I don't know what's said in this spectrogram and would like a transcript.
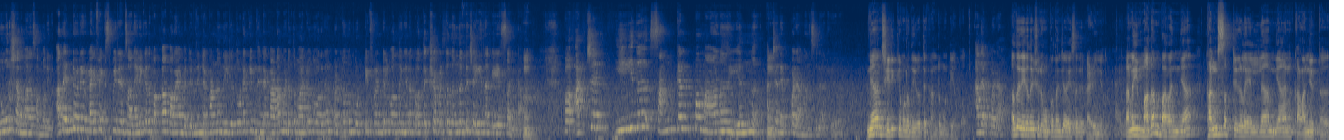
നൂറ് ശതമാനം സമ്മതിക്കും. അത് എന്റെ ഒരു ലൈഫ് എക്സ്പീരിയൻസ് ആണ്. എനിക്കത് പക്കാ പറയാൻ പറ്റും. നിന്റെ കണ്ണ് നീര് തുടക്കും നിന്റെ കടം എടുത്ത് മാറ്റും എന്ന് പറഞ്ഞാൽ പെട്ടെന്ന് പൊട്ടി ഫ്രണ്ടിൽ വന്ന് ഇങ്ങനെ പ്രത്യക്ഷപ്പെട്ട് നിന്നിട്ട് ചെയ്യുന്ന കേസല്ല ഉം. അപ്പൊ അച്ഛൻ ഇത് സങ്കല്പമാണ് എന്ന് അച്ഛൻ എപ്പോഴാണ് മനസ്സിലാക്കിയത്? ഞാൻ ശരിക്കുമുള്ള ദൈവത്തെ കണ്ടുമുട്ടിയപ്പോൾ അതൊരു അത് ഏകദേശം ഒരു മുപ്പത്തഞ്ച് വയസ്സൊക്കെ കഴിഞ്ഞു. കാരണം ഈ മതം പറഞ്ഞ കൺസെപ്റ്റുകളെല്ലാം ഞാൻ കളഞ്ഞിട്ട്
